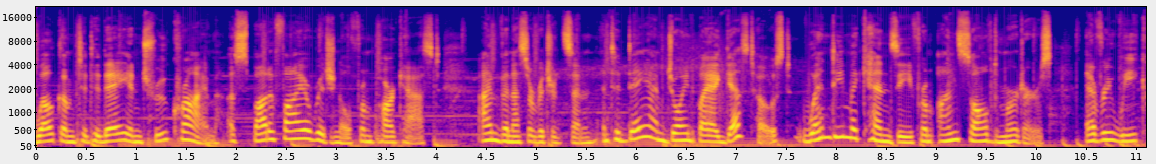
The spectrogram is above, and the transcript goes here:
Welcome to Today in True Crime, a Spotify original from Parcast. I'm Vanessa Richardson, and today I'm joined by a guest host, Wendy McKenzie from Unsolved Murders. Every week,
